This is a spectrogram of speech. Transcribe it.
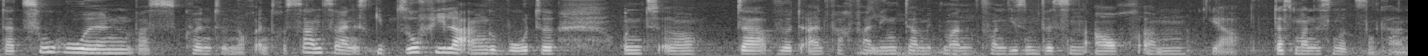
dazu holen, was könnte noch interessant sein. Es gibt so viele Angebote und äh, da wird einfach verlinkt, damit man von diesem Wissen auch, ähm, ja, dass man es nutzen kann.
